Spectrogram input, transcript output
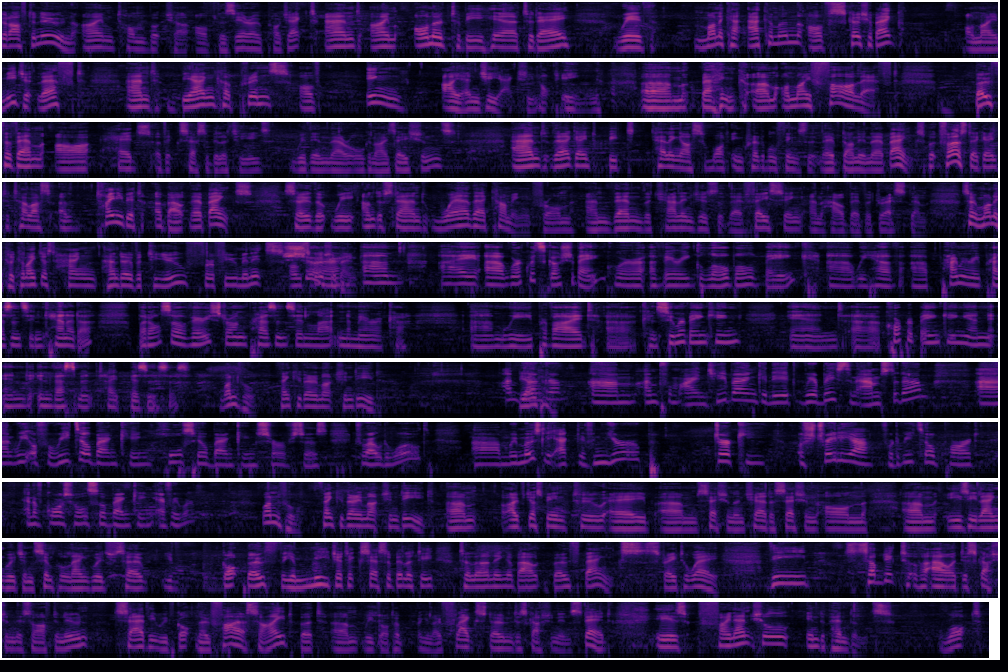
Good afternoon. I'm Tom Butcher of the Zero Project, and I'm honored to be here today with Monica Ackerman of Scotiabank on my immediate left, and Bianca Prins of Ing, ING actually, not Ing, um, Bank um, on my far left. Both of them are heads of accessibility within their organizations and they're going to be telling us what incredible things that they've done in their banks. But first, they're going to tell us a tiny bit about their banks so that we understand where they're coming from and then the challenges that they're facing and how they've addressed them. So, Monica, can I just hang, hand over to you for a few minutes on sure. Scotiabank? Um, I uh, work with Scotiabank. We're a very global bank. Uh, we have a primary presence in Canada, but also a very strong presence in Latin America. Um, we provide uh, consumer banking and uh, corporate banking and, and investment type businesses. Wonderful. Thank you very much indeed. I'm Bianca. Bianca. Um, I'm from ING Bank. Indeed, we're based in Amsterdam, and we offer retail banking, wholesale banking services throughout the world. Um, we're mostly active in Europe, Turkey, Australia for the retail part, and of course wholesale banking everywhere. Wonderful. Thank you very much indeed. Um, I've just been to a um, session and chaired a session on um, easy language and simple language, so you've got both the immediate accessibility to learning about both banks straight away. The subject of our discussion this afternoon sadly we've got no fireside, but um, we've got a you know, flagstone discussion instead, is financial independence. What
